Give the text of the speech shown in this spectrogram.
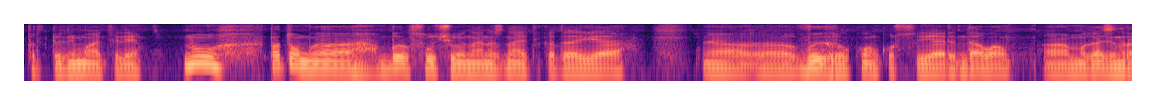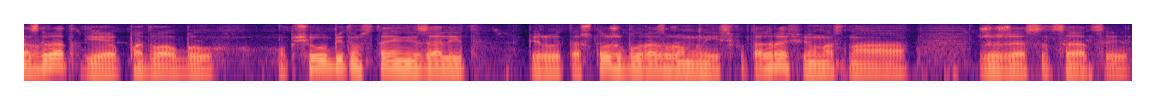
предпринимателей. Ну, потом э, был случай, вы, наверное, знаете, когда я выиграл конкурс и арендовал магазин «Разград», где подвал был вообще в убитом состоянии залит. Первый этаж тоже был разгромлен. Есть фотографии у нас на ЖЖ ассоциации.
